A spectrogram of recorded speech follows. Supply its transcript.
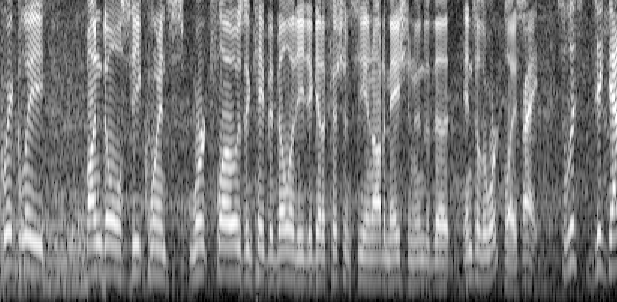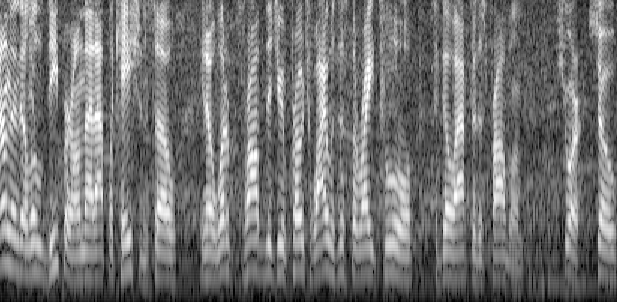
quickly bundle, sequence workflows and capability to get efficiency and automation into the, into the workplace. Right, so let's dig down into a little deeper on that application. So, you know, what problem did you approach? Why was this the right tool to go after this problem? Sure, so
